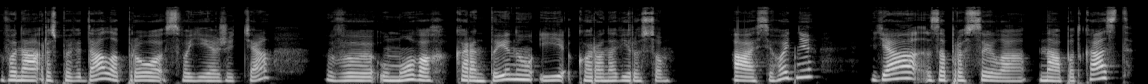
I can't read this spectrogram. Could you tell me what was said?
Вона розповідала про своє життя в умовах карантину і коронавірусу. А сьогодні я запросила на подкаст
